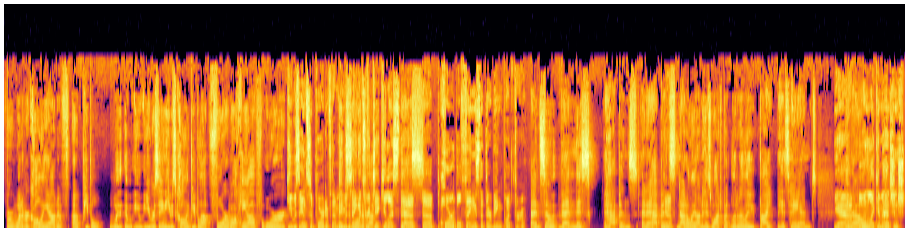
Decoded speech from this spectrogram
for whatever calling out of of people, you, were saying he was calling people out for walking off, or he was in support of them. He was saying it's them. ridiculous the Yes. the horrible things that they're being put through. and so then this happens, and it happens not only on his watch, but literally by his hand. Yeah. You know, well, and like imagine sh-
